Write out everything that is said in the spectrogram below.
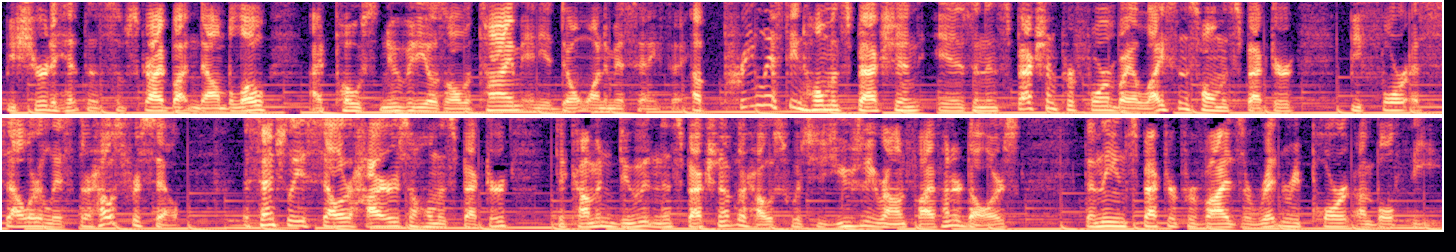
be sure to hit the subscribe button down below. I post new videos all the time and you don't want to miss anything. A pre-listing home inspection is an inspection performed by a licensed home inspector before a seller lists their house for sale. Essentially, a seller hires a home inspector to come and do an inspection of their house, which is usually around $500. Then the inspector provides a written report on both the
